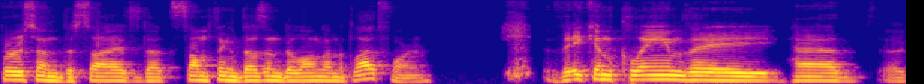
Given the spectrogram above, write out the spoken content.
person decides that something doesn't belong on the platform, they can claim they had a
